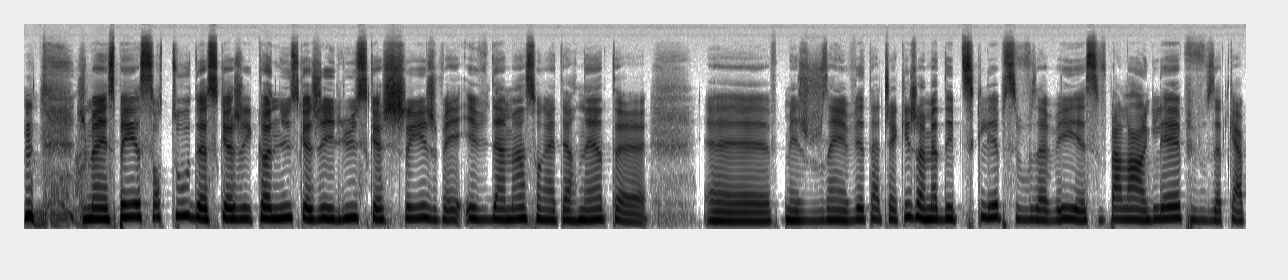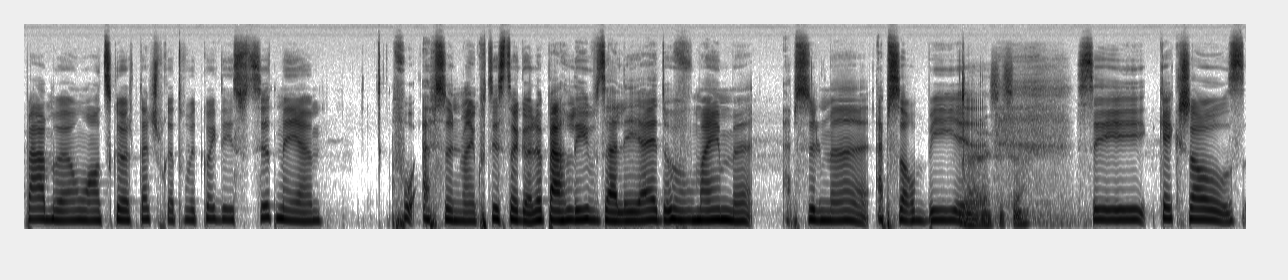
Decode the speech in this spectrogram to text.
je m'inspire surtout de ce que j'ai connu, ce que j'ai lu, ce que je sais. Je vais évidemment sur Internet. euh, euh, mais je vous invite à checker. Je vais mettre des petits clips si vous avez, si vous parlez anglais, puis vous êtes capable, euh, ou en tout cas, peut-être je pourrais trouver de quoi avec des sous-titres, mais il faut absolument écouter ce gars-là parler. Vous allez être vous-même euh, absolument euh, absorbé. euh, Ouais, c'est ça. c'est quelque chose.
